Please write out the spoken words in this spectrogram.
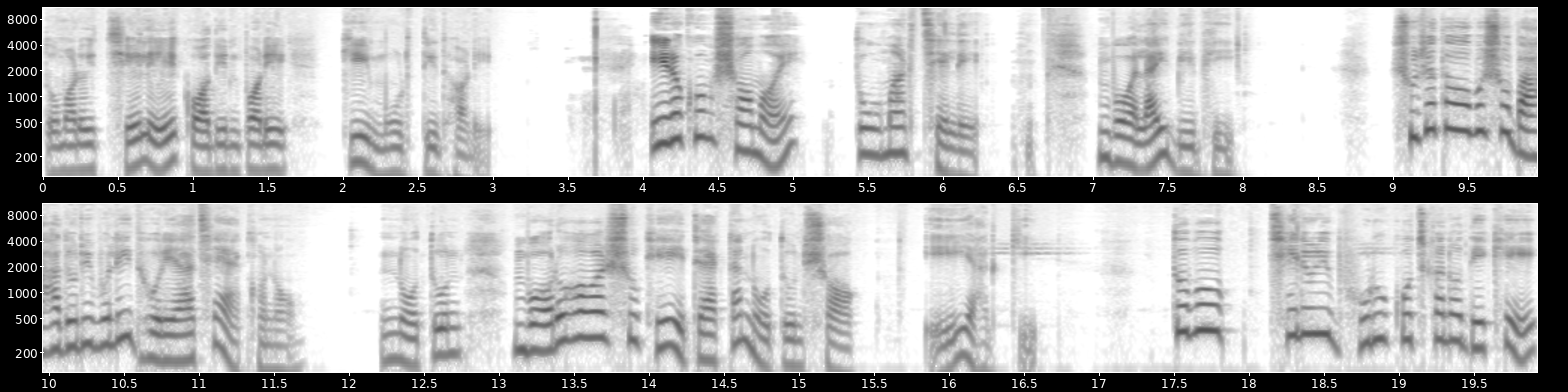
তোমার ওই ছেলে কদিন পরে কি মূর্তি ধরে। এরকম সময় তোমার ছেলে বলাই বিধি। সুজাতা অবশ্য বাহাদুরি বলেই ধরে আছে এখনও। নতুন, বড় হওয়ার সুখে এটা একটা নতুন শখ, এই আর কি। তবু ছেলেরই ভুরু কোচকানো দেখে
